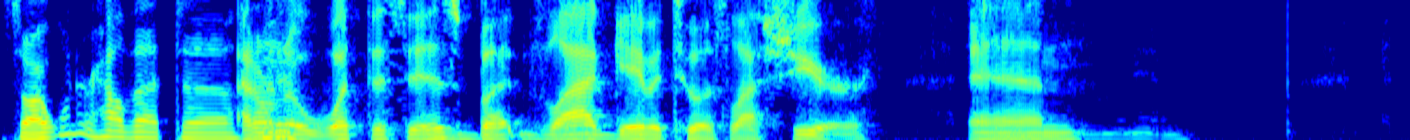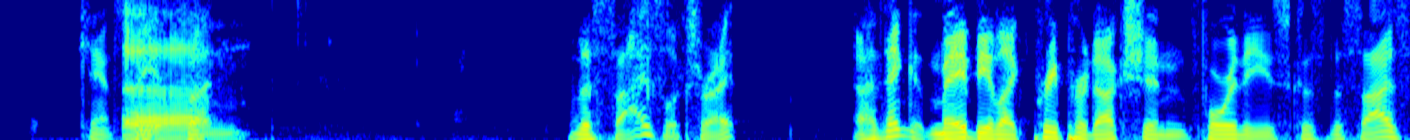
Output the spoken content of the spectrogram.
So I wonder how that. Uh, I don't that know is. what this is, but Vlad gave it to us last year, and Can't see it, but um, the size looks right. I think maybe like pre-production for these because the size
